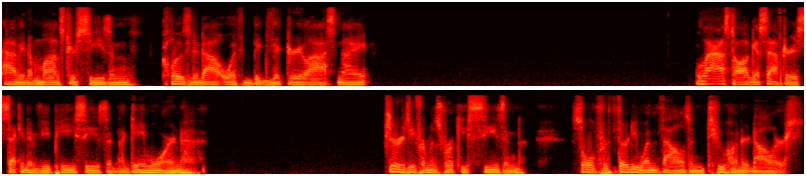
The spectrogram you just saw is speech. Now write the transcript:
having a monster season, closing it out with a big victory last night. Last August, after his second MVP season, a game worn jersey from his rookie season sold for $31,200.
